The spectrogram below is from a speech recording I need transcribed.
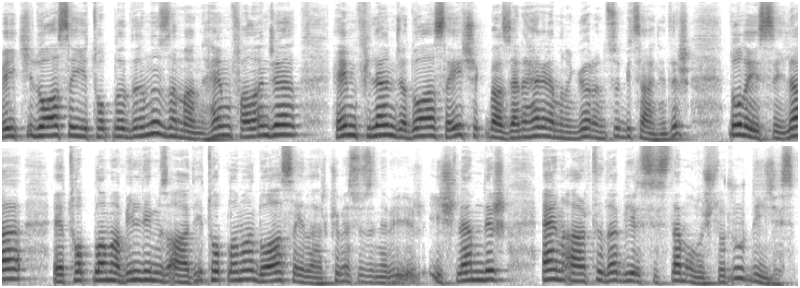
Ve iki doğal sayıyı topladığınız zaman hem falanca hem filanca doğal sayı çıkmaz. Yani her elemanın görüntüsü bir tanedir. Dolayısıyla e, toplama bildiğimiz adi toplama doğal sayılar kümesi üzerine bir işlemdir. n artı da bir sistem oluşturur diyeceğiz.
